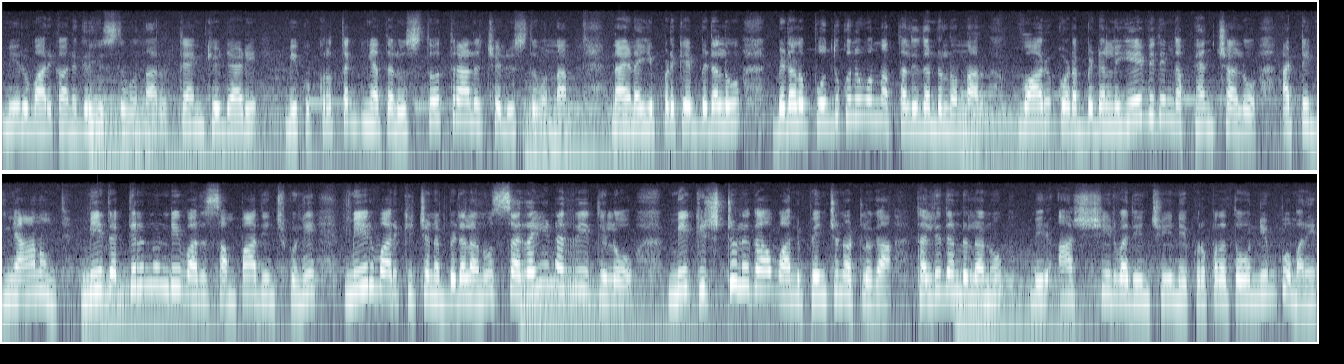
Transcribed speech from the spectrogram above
మీరు వారికి అనుగ్రహిస్తూ ఉన్నారు. థ్యాంక్ యూ డాడీ మీకు కృతజ్ఞతలు స్తోత్రాలు చెల్లిస్తూ ఉన్నాం. నాయన ఇప్పటికే బిడలు బిడలు పొందుకుని ఉన్న తల్లిదండ్రులు ఉన్నారు. వారు కూడా బిడ్డల్ని ఏ విధంగా పెంచాలో అట్టి జ్ఞానం మీ దగ్గర నుండి వారు సంపాదించుకుని మీరు వారికి ఇచ్చిన బిడలను సరైన రీతిలో మీకు ఇష్టలుగా వారిని పెంచినట్లుగా తల్లిదండ్రులను మీరు ఆశీర్వదించి నీ కృపలతో నింపుమని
